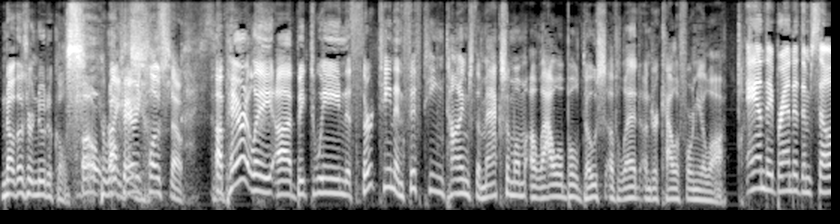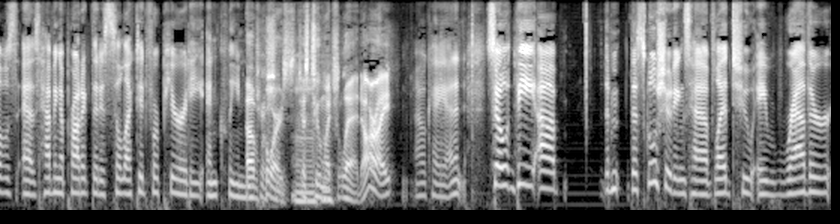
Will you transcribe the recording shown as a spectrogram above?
No, those are nudicles. Oh, right. okay. Very close, though. Apparently, uh, between 13 and 15 times the maximum allowable dose of lead under California law. And they branded themselves as having a product that is selected for purity and clean Of nutrition. course, just too much lead. All right. Okay, and so the uh, the the school shootings have led to a rather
